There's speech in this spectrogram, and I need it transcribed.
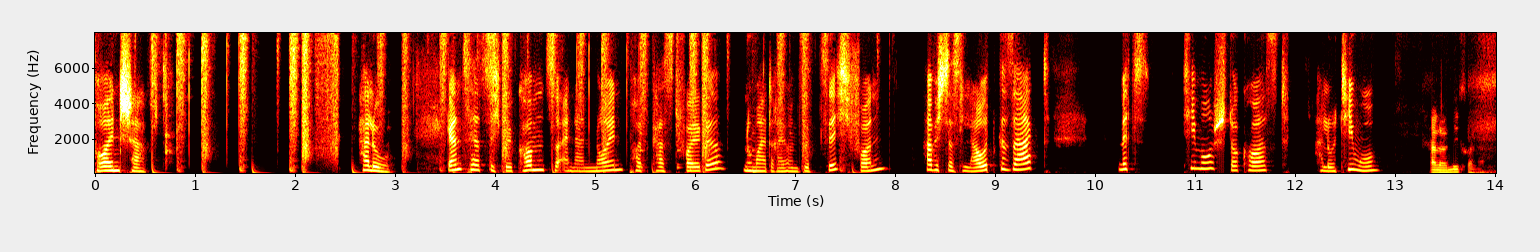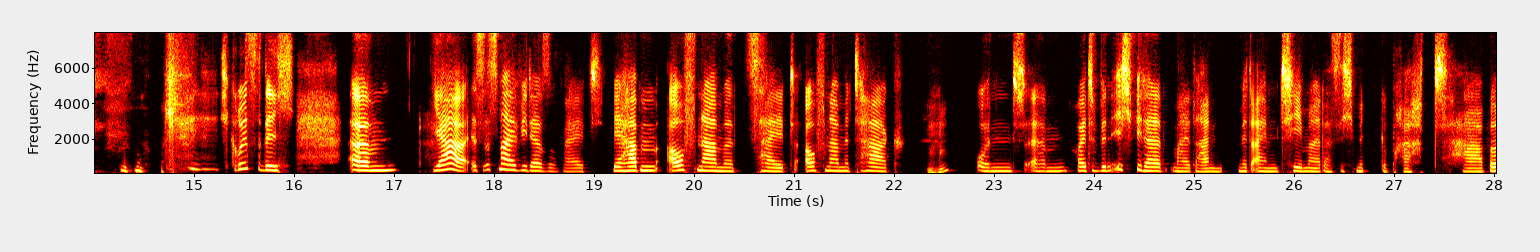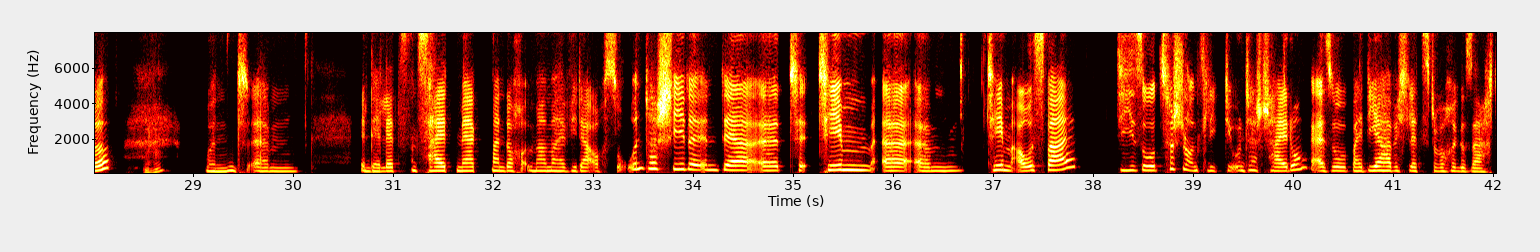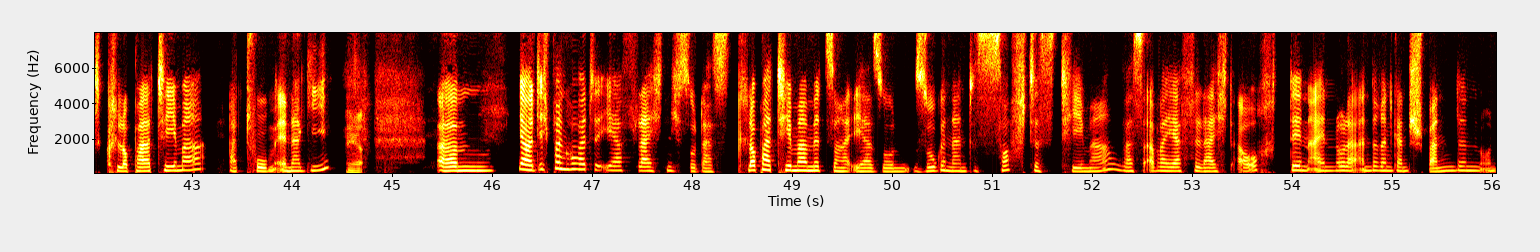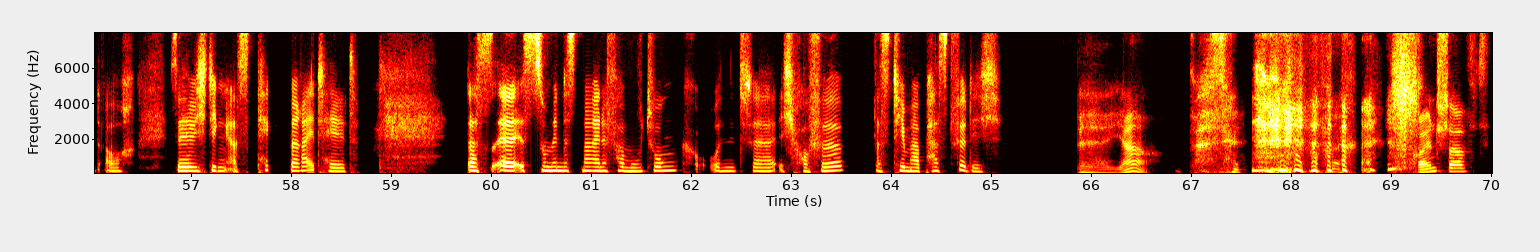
Freundschaft. Hallo, ganz herzlich willkommen zu einer neuen Podcast-Folge Nummer 73 von, habe ich das laut gesagt, mit Timo Stockhorst. Hallo Timo. Hallo Nicola. Ich grüße dich. Ähm, ja, es ist mal wieder soweit. Wir haben Aufnahmezeit, Aufnahmetag. Mhm. Und ähm, heute bin ich wieder mal dran mit einem Thema, das ich mitgebracht habe. Mhm. Und ähm, in der letzten Zeit merkt man doch immer mal wieder auch so Unterschiede in der äh, Themen, äh, ähm, Themenauswahl, die so zwischen uns liegt, die Unterscheidung. Also bei dir habe ich letzte Woche gesagt, Klopper-Thema, Atomenergie. Ja. Ähm, ja, und ich bringe heute eher vielleicht nicht so das Klopper-Thema mit, sondern eher so ein sogenanntes softes Thema, was aber ja vielleicht auch den einen oder anderen ganz spannenden und auch sehr wichtigen Aspekt bereithält. Das äh, ist zumindest meine Vermutung und äh, ich hoffe, das Thema passt für dich. Äh, ja, Freundschaft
